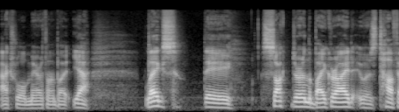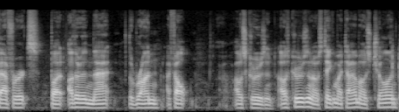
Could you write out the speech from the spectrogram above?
actual marathon. But yeah, legs, they sucked during the bike ride. It was tough efforts, but other than that, the run, I felt I was cruising. I was cruising. I was taking my time. I was chilling,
